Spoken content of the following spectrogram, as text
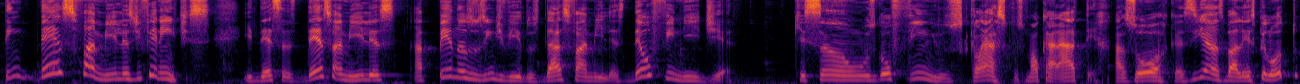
tem 10 famílias diferentes. E dessas 10 famílias, apenas os indivíduos das famílias Delphinidia, que são os golfinhos clássicos, mau caráter, as orcas e as baleias piloto,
